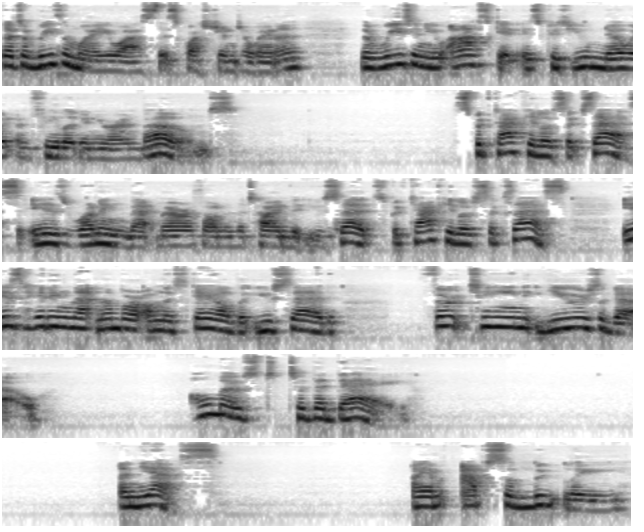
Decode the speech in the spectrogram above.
There's a reason why you ask this question, Joanna. The reason you ask it is because you know it and feel it in your own bones. Spectacular success is running that marathon in the time that you said. Spectacular success is hitting that number on the scale that you said 13 years ago almost to the day. And yes, I am absolutely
